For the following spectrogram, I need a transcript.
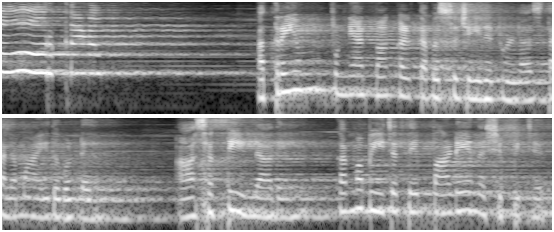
ഓർക്കണം. അത്രയും പുണ്യാത്മാക്കൾ തപസ് ചെയ്തിട്ടുള്ള സ്ഥലമായതുകൊണ്ട് ആസക്തിയില്ലാതെ കർമ്മബീജത്തെ പാടെ നശിപ്പിച്ച്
